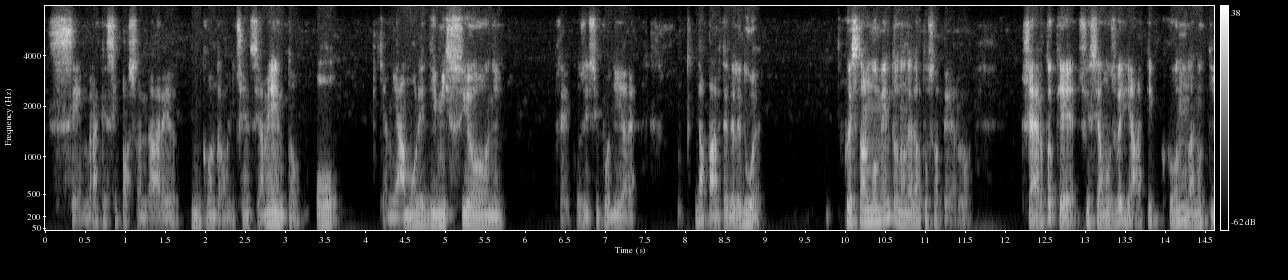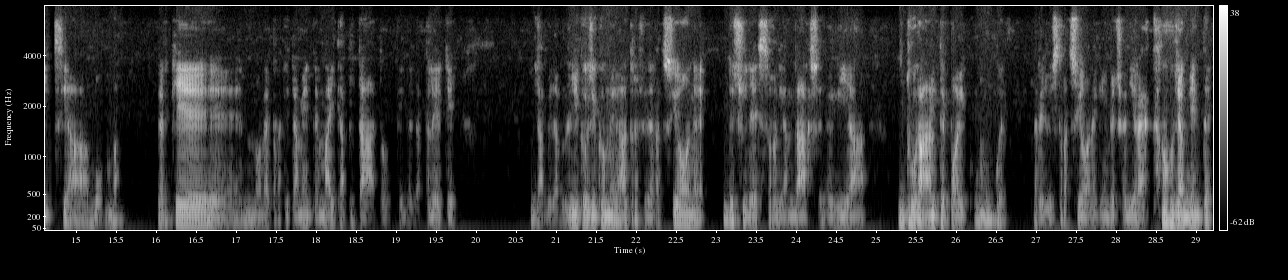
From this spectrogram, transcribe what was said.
sembra che si possa andare incontro a un licenziamento o chiamiamole dimissioni, se così si può dire, da parte delle due. Questo al momento non è dato saperlo. Certo che ci siamo svegliati con una notizia bomba, perché non è praticamente mai capitato che degli atleti WWE, così come altre federazioni, decidessero di andarsene via durante poi comunque la registrazione, che invece è diretta, ovviamente,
